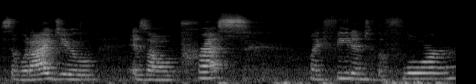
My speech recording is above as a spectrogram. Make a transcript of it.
So, what I do is I'll press my feet into the floor,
